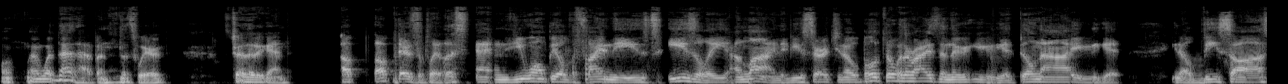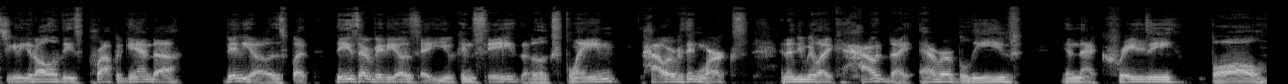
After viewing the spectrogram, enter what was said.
Well, why'd that happen? That's weird. Let's try that again. Up, up there's the playlist, and you won't be able to find these easily online. If you search, you know, boats over the horizon, there you can get Bill Nye, you can get, you know, Vsauce, you're gonna get all of these propaganda videos, but these are videos that you can see that'll explain how everything works. And then you'll be like, how did I ever believe in that crazy ball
